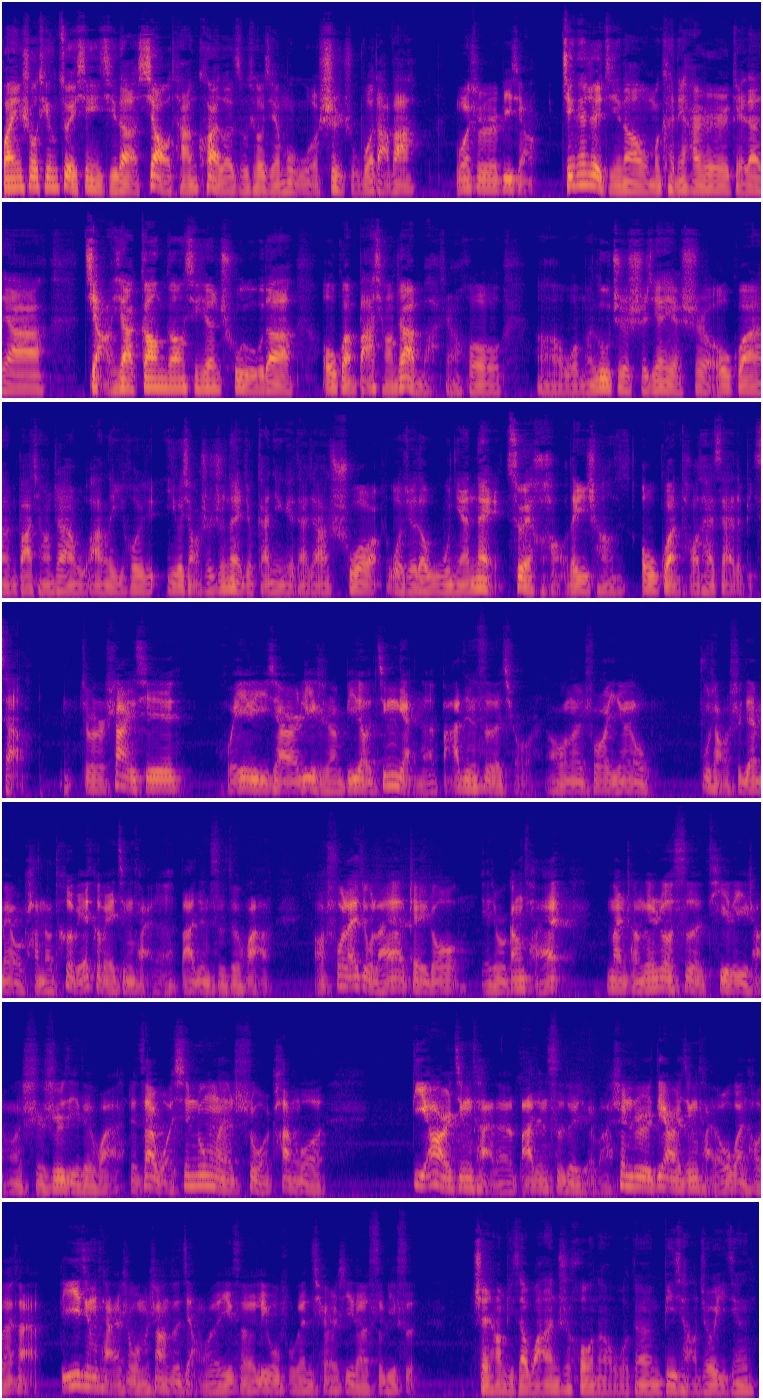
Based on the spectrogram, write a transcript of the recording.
欢迎收听最新一期的《笑谈快乐足球》节目，我是主播大巴，我是毕强。今天这集呢，我们肯定还是给大家讲一下刚刚新鲜出炉的欧冠八强战吧。然后，呃，我们录制时间也是欧冠八强战完了以后一个小时之内，就赶紧给大家说，我觉得五年内最好的一场欧冠淘汰赛的比赛了。就是上一期回忆了一下历史上比较经典的八进四的球，然后呢说已经有不少时间没有看到特别特别精彩的八进四对话了。然后说来就来啊，这一周也就是刚才，曼城跟热刺踢了一场史诗级对话。这在我心中呢，是我看过第二精彩的八进四对决吧，甚至第二精彩的欧冠淘汰赛了。第一精彩是我们上次讲过的一次利物浦跟切尔西的四比四。这场比赛完了之后呢，我跟 B 强就已经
